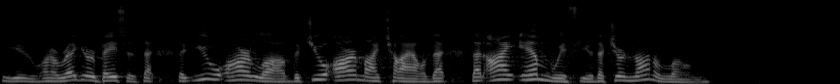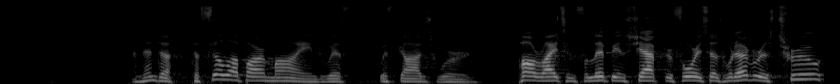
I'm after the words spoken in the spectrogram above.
to you on a regular basis that, that you are loved, that you are my child, that, that I am with you, that you're not alone. And then to, to fill up our mind with with God's word. Paul writes in Philippians chapter 4, he says, Whatever is true,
